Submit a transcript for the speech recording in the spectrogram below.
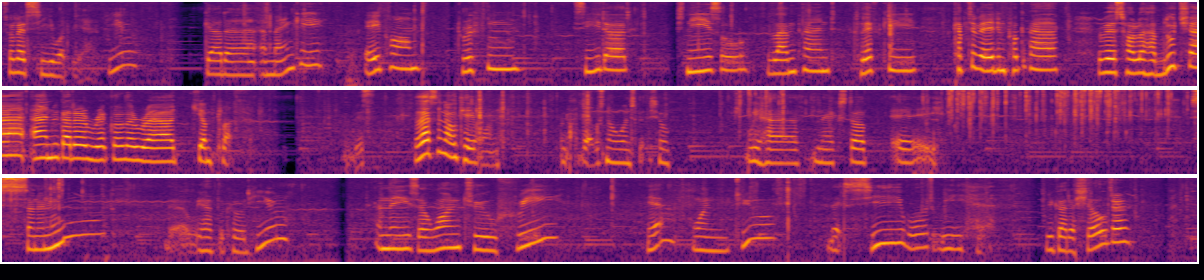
So let's see what we have here. Got a, a Mankey, Aipom, Drifton, Seedot, Sneasel, Lampent, Klefki, Captivating Poké Puff, Reverse Holo Hawlucha, and we got a regular rare Jumpluff. This. That's an okay one. No, that was no one special. We have next up a Sun and Moon. There we have the code here. And these are one, two, three. Yeah, one, two. Let's see what we have. We got a Shellder,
